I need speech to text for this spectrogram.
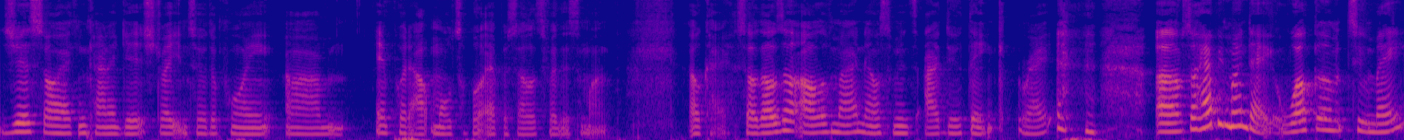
just so I can kind of get straight into the point um, and put out multiple episodes for this month. Okay, so those are all of my announcements, I do think, right? um, so happy Monday. Welcome to May.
